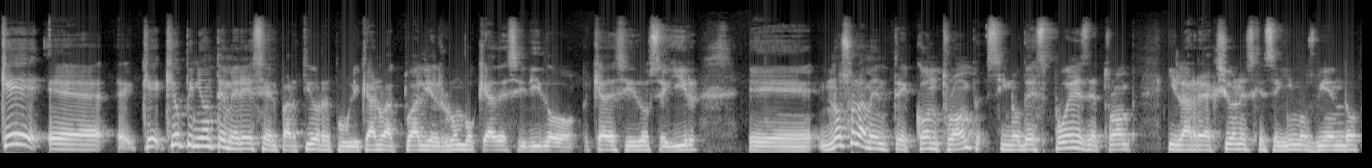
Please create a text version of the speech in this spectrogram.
Eh, ¿Qué, qué, opinión te merece el Partido Republicano actual y el rumbo que ha decidido, que ha decidido seguir, eh, no solamente con Trump, sino después de Trump y las reacciones que seguimos viendo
